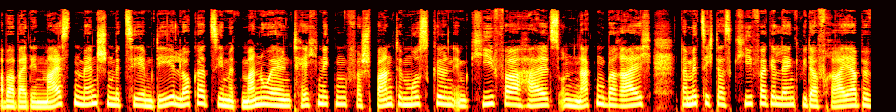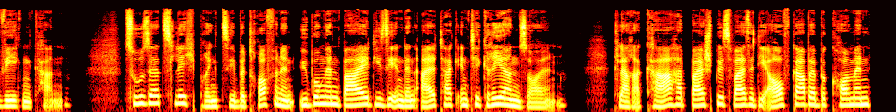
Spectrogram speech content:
Aber bei den meisten Menschen mit CMD lockert sie mit manuellen Techniken verspannte Muskeln im Kiefer-, Hals- und Nackenbereich, damit sich das Kiefergelenk wieder freier bewegen kann. Zusätzlich bringt sie Betroffenen Übungen bei, die sie in den Alltag integrieren sollen. Clara K. hat beispielsweise die Aufgabe bekommen,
